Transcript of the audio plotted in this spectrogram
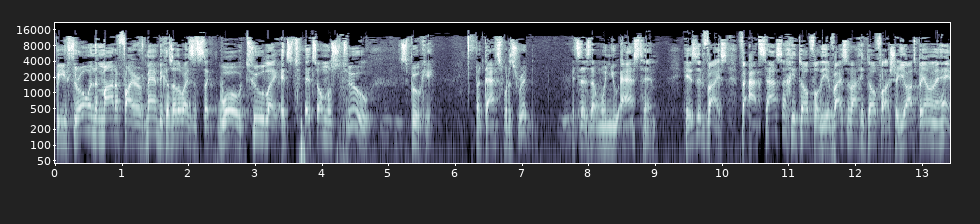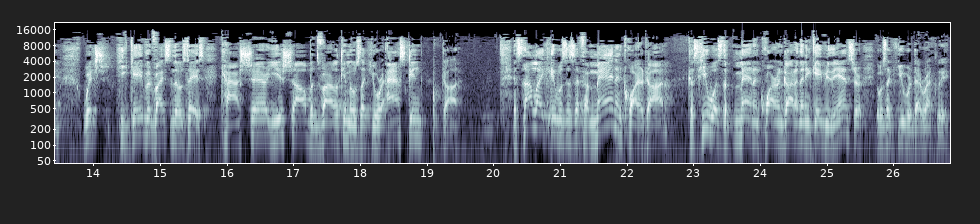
But you throw in the modifier of man because otherwise it's like, whoa, too like it's it's almost too spooky. But that's what it's written. It says that when you asked him, his advice, "Va'atzas the advice of mehem, which he gave advice in those days, yishal. It was like you were asking God. It's not like it was as if a man inquired God, because he was the man inquiring God, and then he gave you the answer. It was like you were directly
